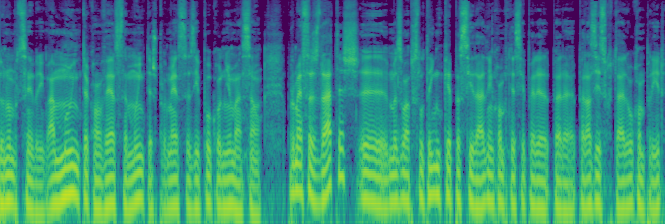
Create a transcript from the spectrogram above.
do número de sem-abrigo. Há muita conversa, muitas promessas e pouco ou nenhuma ação. Promessas de datas, eh, mas uma absoluta incapacidade e incompetência para, para, para as executar ou cumprir.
